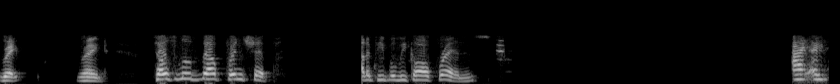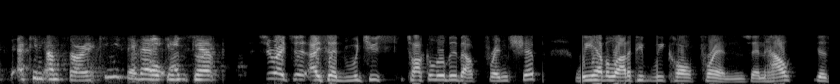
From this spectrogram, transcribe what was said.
Right. Right. Tell us a little bit about friendship. A lot of people we call friends. I, I, I can. I'm sorry. Can you say that Oh, again, Skip? Sure, I said, I said, would you talk a little bit about friendship? We have a lot of people we call friends, and how does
